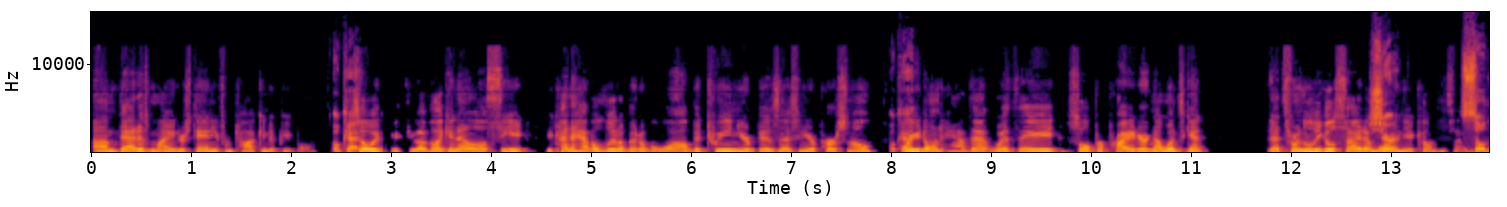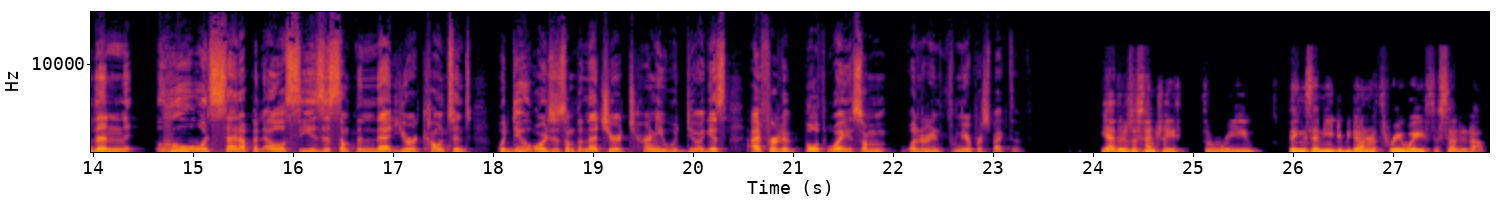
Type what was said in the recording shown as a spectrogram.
um, that is my understanding from talking to people. Okay. So if, if you have like an LLC, you kind of have a little bit of a wall between your business and your personal, okay. where you don't have that with a sole proprietor. Now, once again, that's from the legal side. I'm sure. more on the accounting side. So then who would set up an LLC? Is this something that your accountant would do, or is it something that your attorney would do? I guess I've heard it both ways, so I'm wondering from your perspective. Yeah, there's essentially three things that need to be done, or three ways to set it up.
